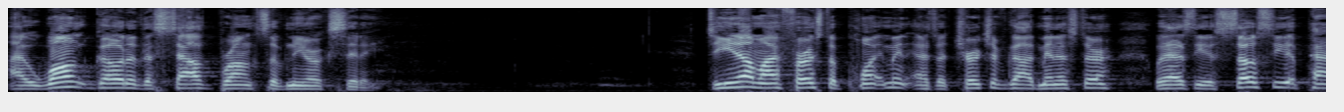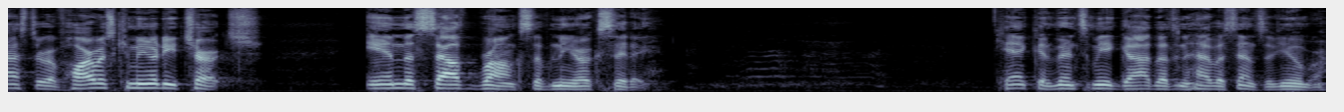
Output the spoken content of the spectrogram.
I won't go to the South Bronx of New York City. Do you know my first appointment as a Church of God minister was as the associate pastor of Harvest Community Church in the South Bronx of New York City? Can't convince me God doesn't have a sense of humor.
